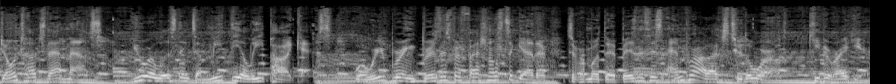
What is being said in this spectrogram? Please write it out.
Don't touch that mouse. You are listening to Meet the Elite Podcast, where we bring business professionals together to promote their businesses and products to the world. Keep it right here.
